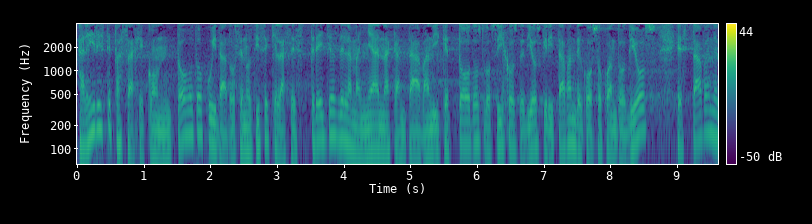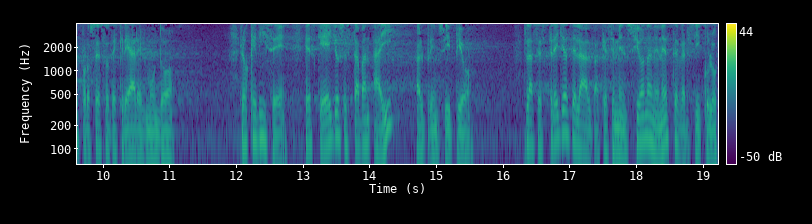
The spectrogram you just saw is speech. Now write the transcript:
Al leer este pasaje con todo cuidado se nos dice que las estrellas de la mañana cantaban y que todos los hijos de Dios gritaban de gozo cuando Dios estaba en el proceso de crear el mundo. Lo que dice es que ellos estaban ahí al principio. Las estrellas del alba que se mencionan en este versículo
